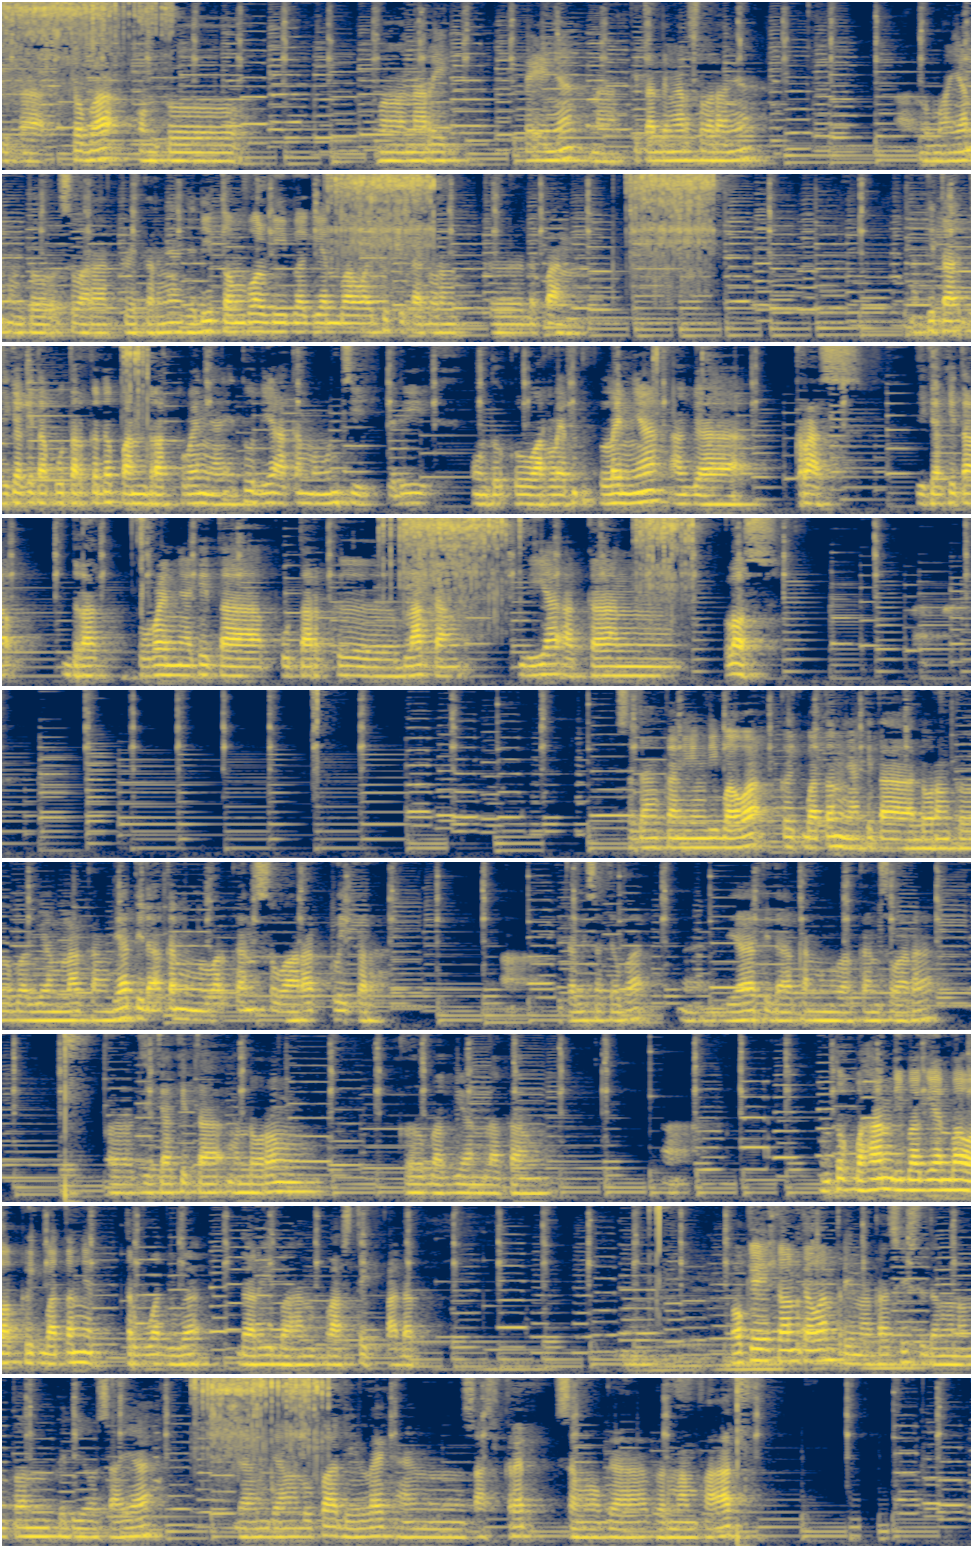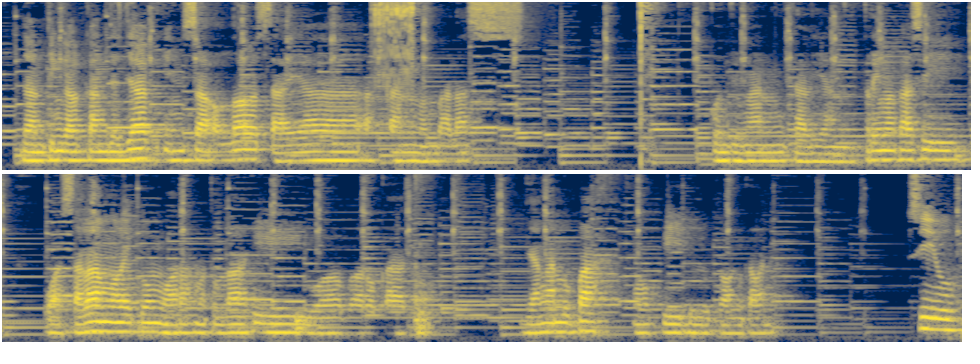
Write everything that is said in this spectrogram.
kita coba untuk menarik PE nya nah kita dengar suaranya. Nah, lumayan untuk suara klikernya jadi tombol di bagian bawah itu kita dorong ke depan kita jika kita putar ke depan drag nya itu dia akan mengunci. Jadi untuk keluar lane agak keras. Jika kita drag nya kita putar ke belakang dia akan loss sedangkan yang dibawa klik buttonnya kita dorong ke bagian belakang. Dia tidak akan mengeluarkan suara clicker. Nah, kita bisa coba. Nah, dia tidak akan mengeluarkan suara. Eh, jika kita mendorong ke bagian belakang. Nah, untuk bahan di bagian bawah klik buttonnya terbuat juga dari bahan plastik padat Oke kawan-kawan terima kasih sudah menonton video saya. Dan jangan lupa di like and subscribe. Semoga bermanfaat. Dan tinggalkan jejak. Insya Allah saya akan membalas kunjungan kalian. Terima kasih. Wassalamualaikum warahmatullahi wabarakatuh. Jangan lupa ngopi dulu kawan-kawan See you.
